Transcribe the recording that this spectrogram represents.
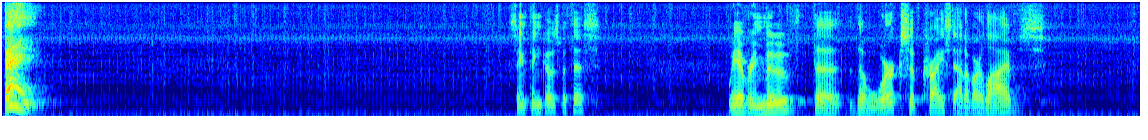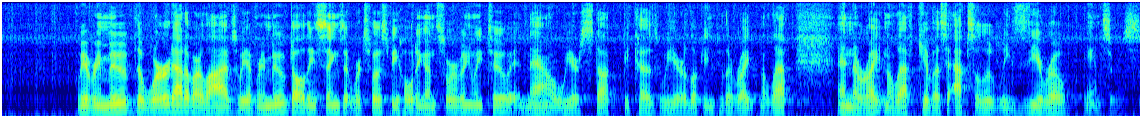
Bang! Same thing goes with this. We have removed the, the works of Christ out of our lives. We have removed the word out of our lives. We have removed all these things that we're supposed to be holding unswervingly to, and now we are stuck because we are looking to the right and the left, and the right and the left give us absolutely zero answers.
